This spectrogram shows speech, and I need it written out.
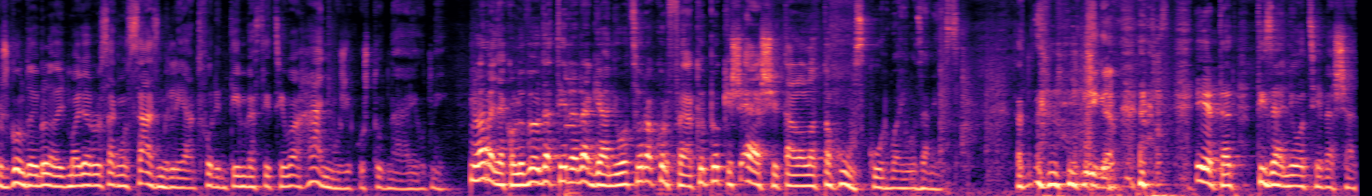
Most gondolj bele, hogy Magyarországon 100 milliárd forint investícióval hány muzsikus tudná eljutni? Lemegyek a lövöldetére reggel 8 óra, akkor felköpök, és elsétál alatt a 20 kurva jó zenész. Tehát, Igen. Érted? 18 évesen.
